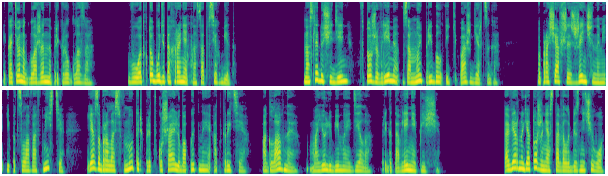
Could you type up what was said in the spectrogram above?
и котенок блаженно прикрыл глаза. «Вот кто будет охранять нас от всех бед!» На следующий день, в то же время, за мной прибыл экипаж герцога. Попрощавшись с женщинами и поцеловав Мисти, я забралась внутрь, предвкушая любопытные открытия, а главное — мое любимое дело — приготовление пищи. Таверну я тоже не оставила без ничего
